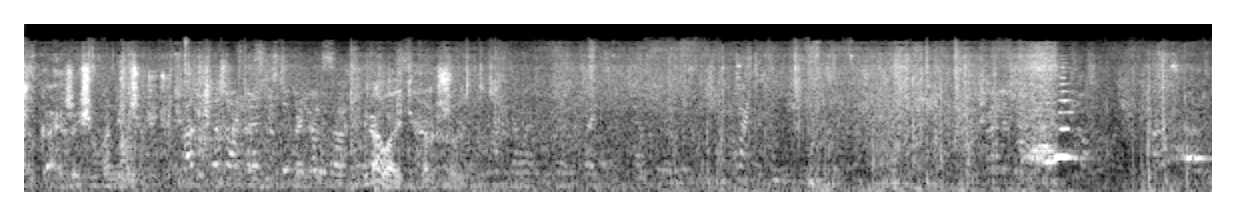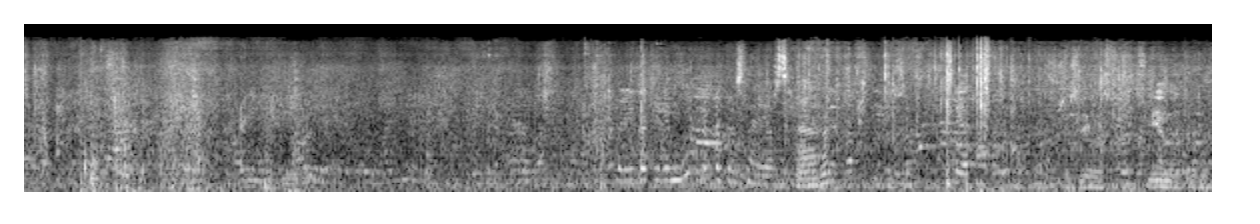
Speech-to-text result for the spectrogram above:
Такая же еще поменьше чуть-чуть. А. Давайте, хорошо. Это Екатеринбург, это Красноярск. Ага. Приятного Счастливо. Смена от работы.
